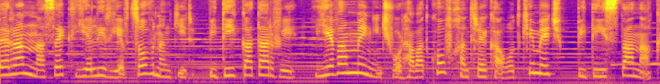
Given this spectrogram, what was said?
լերանն ասեք ելիր եւ ծովն ընկիր, պիտի կատարվի, եւ ամեն ինչ որ հավատքով խնդրեք աղոթքի մեջ, պիտի ստանաք։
